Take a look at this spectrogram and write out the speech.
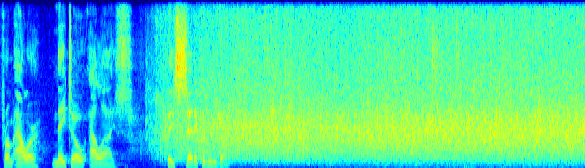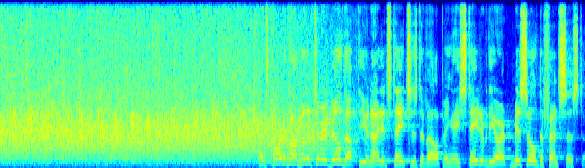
from our NATO allies. They said it couldn't be done. As part of our military buildup, the United States is developing a state of the art missile defense system.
